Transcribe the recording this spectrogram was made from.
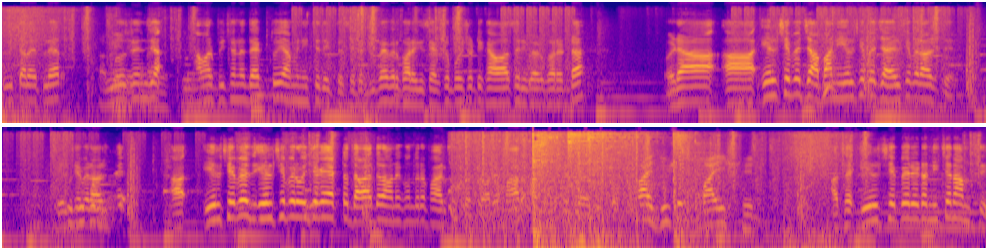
দুই তলায় প্লেয়ার ক্লোজ রেঞ্জে আমার পিছনে দেখ তুই আমি নিচে দেখতেছি। এটা রিভাইভের ঘরে গেছে একশো পঁয়ষট্টি খাওয়া আছে রিভাইভ ঘরেরটা। ওইটা এল শেপে যা বানি এল শেপে যা এল শেপের আসবে। এল শেপের আসবে। এল শেপের এল শেপের ওই জায়গায় একটা দাঁড়া দাঁড়া অনেকক্ষণ ধরে ফায়ার করতেছে। আরে মার আমি নিচে দিয়ে দিচ্ছি। ভাই 222 হেড আচ্ছা এল শেপের এটা নিচে নামছে।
